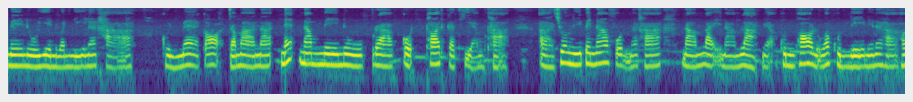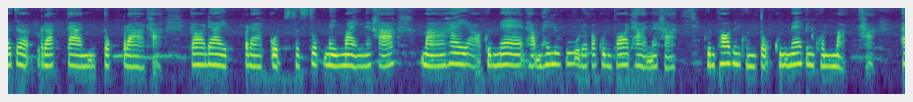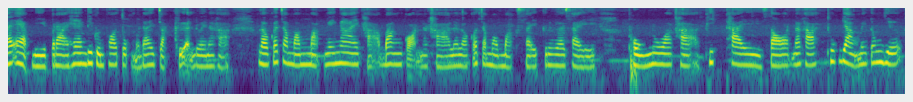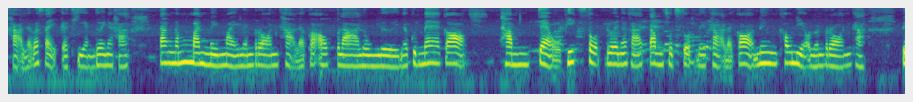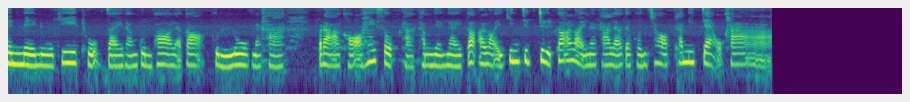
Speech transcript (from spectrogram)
เมนูเย็นวันนี้นะคะ คุณแม่ก็จะมานะแนะนำเมนูปลากดทอดกระเทียมค่ะช่วงนี้เป็นหน้าฝนนะคะ น้ำไหลน้ำหลากเนี่ยคุณพ่อหรือว่าคุณเนเนี่ยนะคะ เขาจะรักการตกปลาค่ะ ก็ได้ปลากดสดๆใหม่ ๆนะคะ มาให้อ่าคุณแม่ทำให้ลูกๆแล้วก็คุณพ่อทานนะคะ คุณพ่อเป็นคนตกคุณแม่เป็นคนหมัก ไอแอบมีปลาแห้งที่คุณพ่อตกมาได้จากเขื่อนด้วยนะคะ เราก็จะมาหมักง่ายๆค่ะบ้างก่อนนะคะ แล้วเราก็จะมาหมักใส่เกลือใส่ผงนัวค่ะพริกไทยซอสนะคะ ทุกอย่างไม่ต้องเยอะค่ะ แล้วก็ใส่กระเทียมด้วยนะคะ ตั้งน้ำมันใหม่ๆร้อนๆค่ะ แล้วก็เอาปลาลงเลย แล้วคุณแม่ก็ ทำแจ่วพริกสดด้วยนะคะตำสดๆเลยค่ะ แล้วก็นึ่งข้าวเหนียวร้อนๆค่ะ เป็นเมนูที่ถูกใจทั้งคุณพ่อและก็คุณลูกนะคะ ปลาขอให้สดค่ะทำยังไงก็อร่อยกินจืดๆก็อร่อยนะคะ แล้วแต่คนชอบถ้ามีแจ่วค่ะ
